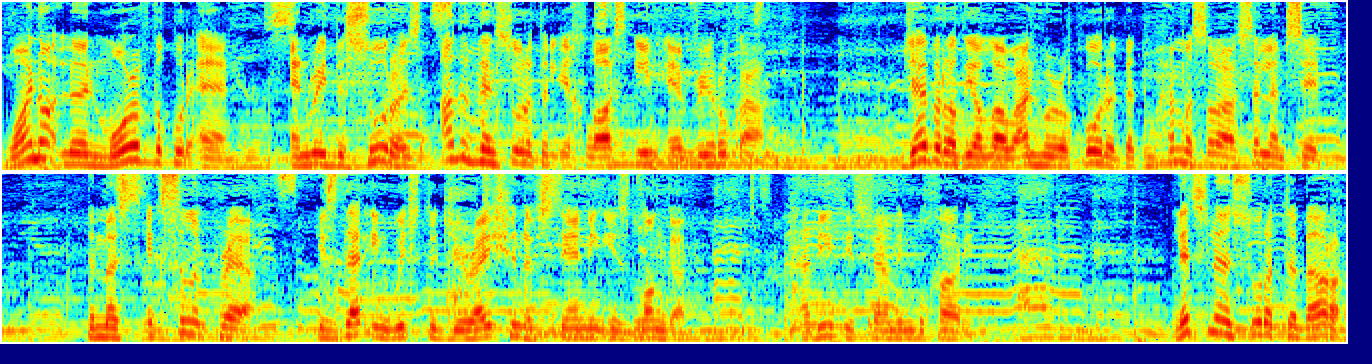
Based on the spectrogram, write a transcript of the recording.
Why not learn more of the Quran and read the surahs other than Surah Al-Ikhlas in every rak'ah? Jabir radiallahu anhu reported that Muhammad said, The most excellent prayer is that in which the duration of standing is longer. The hadith is found in Bukhari. Let's learn Surah Tabarak,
